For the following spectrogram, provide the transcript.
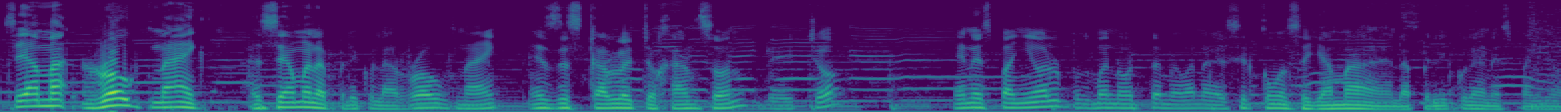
Se llama Road Night. Se llama la película Road Night. Es de Scarlett Johansson, de hecho. En español, pues bueno, ahorita me van a decir cómo se llama la película en español.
